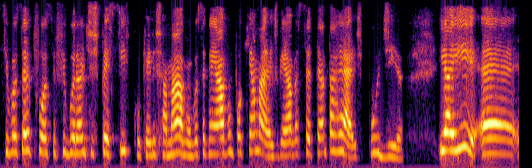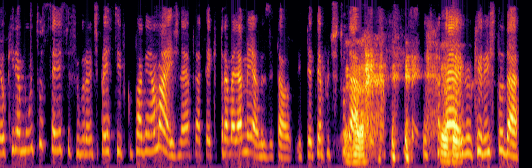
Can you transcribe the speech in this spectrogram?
se você fosse figurante específico, que eles chamavam, você ganhava um pouquinho a mais, ganhava 70 reais por dia. E aí, é, eu queria muito ser esse figurante específico para ganhar mais, né? Para ter que trabalhar menos e tal, e ter tempo de estudar. é, eu queria estudar.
